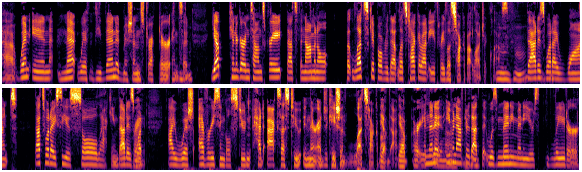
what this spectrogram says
uh, went in, met with the then admissions director, and said, mm-hmm. Yep, kindergarten sounds great. That's phenomenal. But let's skip over that. Let's talk about eighth grade. Let's talk about logic class. That is what I want. That's what I see is so lacking. That is what Right. I wish every single student had access to in their education. Let's talk about Yep, that. yep, our And then it, and even after that, that was many, many years later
